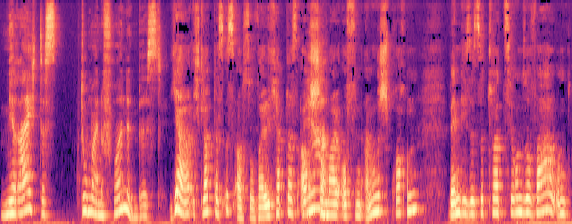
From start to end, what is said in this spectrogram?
mir reicht, dass du meine Freundin bist. Ja, ich glaube, das ist auch so, weil ich habe das auch ja. schon mal offen angesprochen, wenn diese Situation so war und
